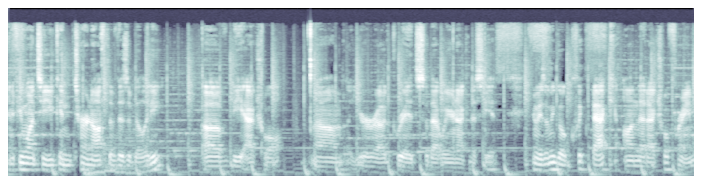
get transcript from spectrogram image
And if you want to, you can turn off the visibility of the actual um, your uh, grid so that way you're not going to see it. Anyways, let me go click back on that actual frame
